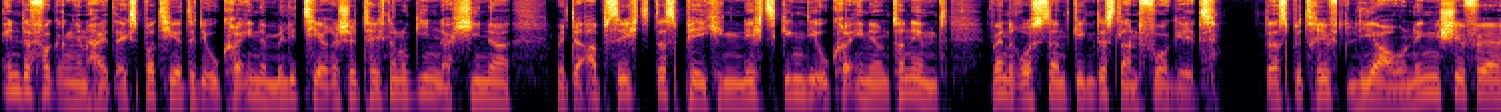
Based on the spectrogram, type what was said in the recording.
In der Vergangenheit exportierte die Ukraine militärische Technologien nach China mit der Absicht, dass Peking nichts gegen die Ukraine unternimmt, wenn Russland gegen das Land vorgeht. Das betrifft Liaoning-Schiffe,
